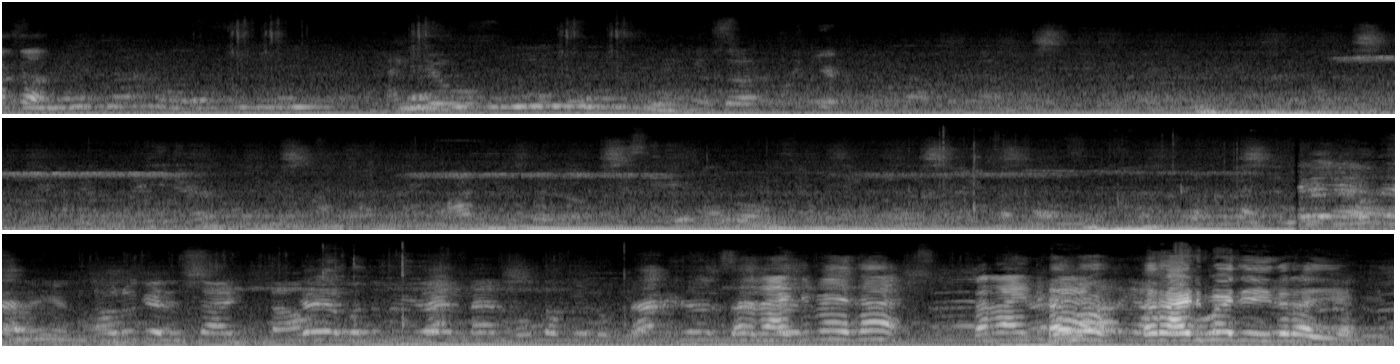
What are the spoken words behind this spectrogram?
तो राइट तो तो में इधर। राइट में राइट में इधर आइए।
